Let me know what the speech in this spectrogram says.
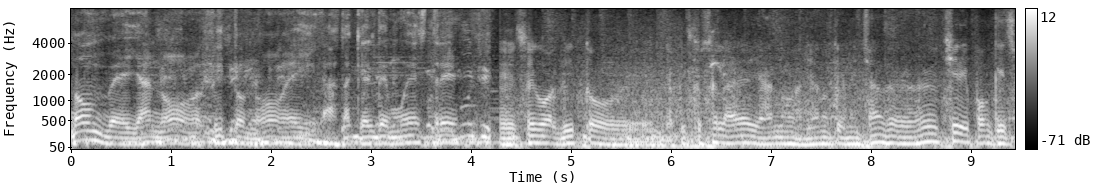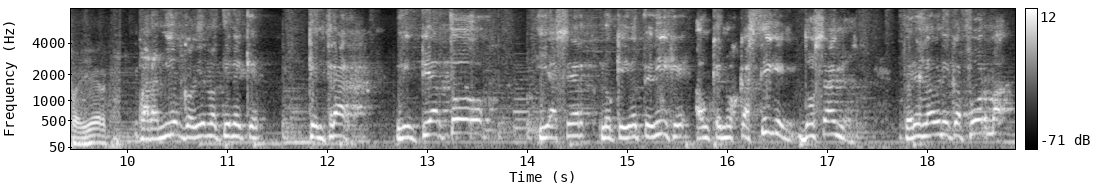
No, hombre, ya no, Fito no, ey, hasta que él demuestre. Ese gordito de Fito Zelaya ya no, ya no tiene chance. El chiripón que hizo ayer. Para mí el gobierno tiene que, que entrar, limpiar todo y hacer lo que yo te dije, aunque nos castiguen dos años. Pero es la única forma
